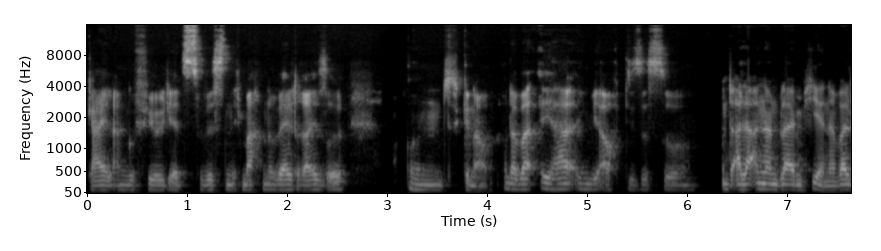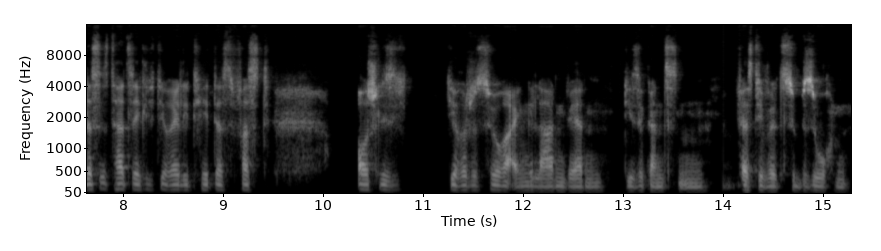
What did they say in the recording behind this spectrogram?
geil angefühlt, jetzt zu wissen, ich mache eine Weltreise. Und genau. Und aber ja, irgendwie auch dieses so. Und alle anderen bleiben hier, ne? weil das ist tatsächlich die Realität, dass fast ausschließlich die Regisseure eingeladen werden, diese ganzen Festivals zu besuchen.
